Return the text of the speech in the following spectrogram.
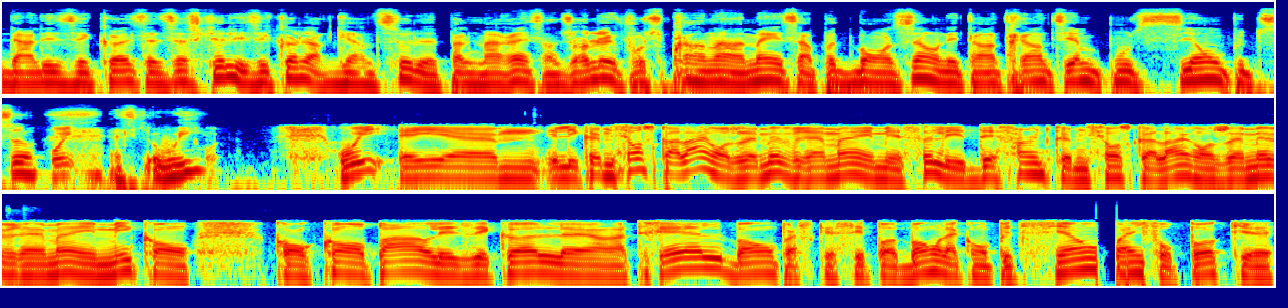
dans les écoles? C'est-à-dire, est-ce que les écoles regardent ça, le palmarès, en disant, là, il faut se prendre en main, ça n'a pas de bon sens, on est en 30e position, puis tout ça? Oui. Est-ce que, oui? Oui, et euh, les commissions scolaires ont jamais vraiment aimé ça. Les défuntes commissions scolaires ont jamais vraiment aimé qu'on qu'on compare les écoles euh, entre elles. Bon, parce que c'est pas bon la compétition. Hein, il faut pas que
